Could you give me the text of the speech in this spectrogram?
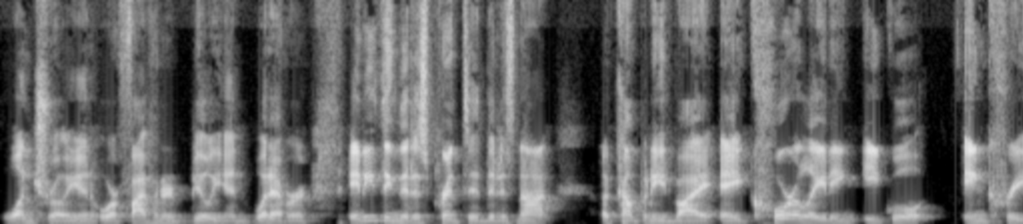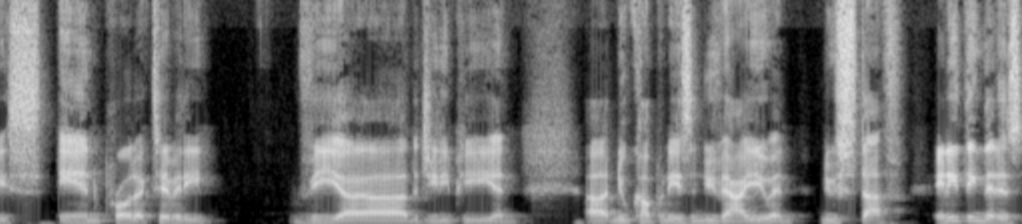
1 trillion or 500 billion whatever anything that is printed that is not accompanied by a correlating equal increase in productivity via the GDP and uh, new companies and new value and new stuff. Anything that is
